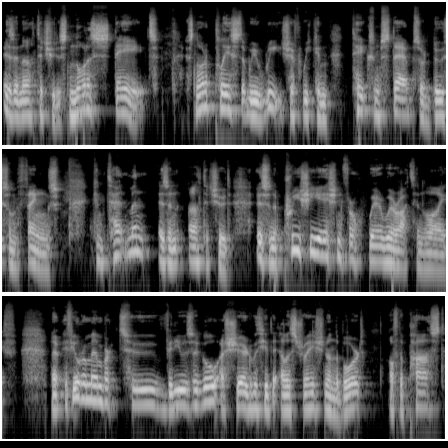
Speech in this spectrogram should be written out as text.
is an attitude. It's not a state. It's not a place that we reach if we can take some steps or do some things. Contentment is an attitude. It's an appreciation for where we're at in life. Now, if you'll remember two videos ago, I shared with you the illustration on the board of the past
